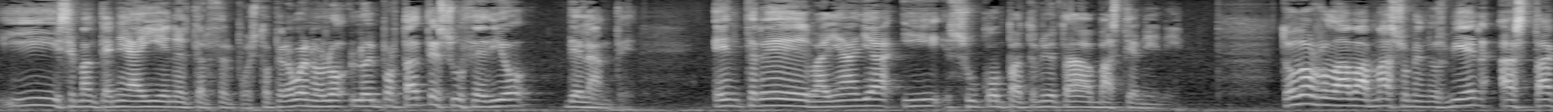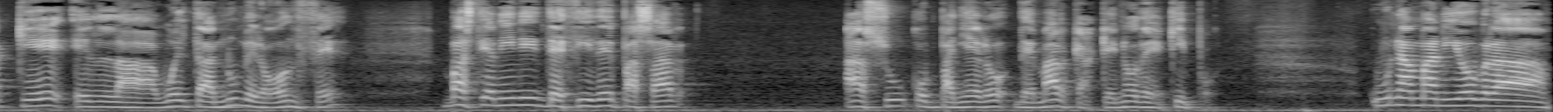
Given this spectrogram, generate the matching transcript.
y se mantenía ahí en el tercer puesto. Pero bueno, lo, importante sucedió delante, entre Bañaya y su compatriota Bastianini. Todo rodaba más o menos bien hasta que en la vuelta número 11 Bastianini decide pasar a su compañero de marca, que no de equipo una maniobra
